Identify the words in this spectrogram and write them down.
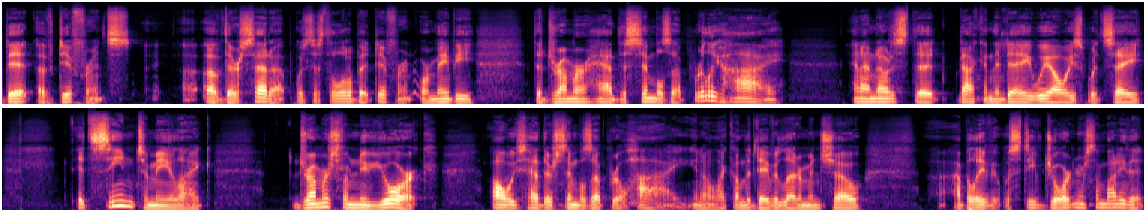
bit of difference uh, of their setup was just a little bit different, or maybe the drummer had the cymbals up really high. And I noticed that back in the day, we always would say, it seemed to me like drummers from New York always had their cymbals up real high. You know, like on the David Letterman show, I believe it was Steve Jordan or somebody that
